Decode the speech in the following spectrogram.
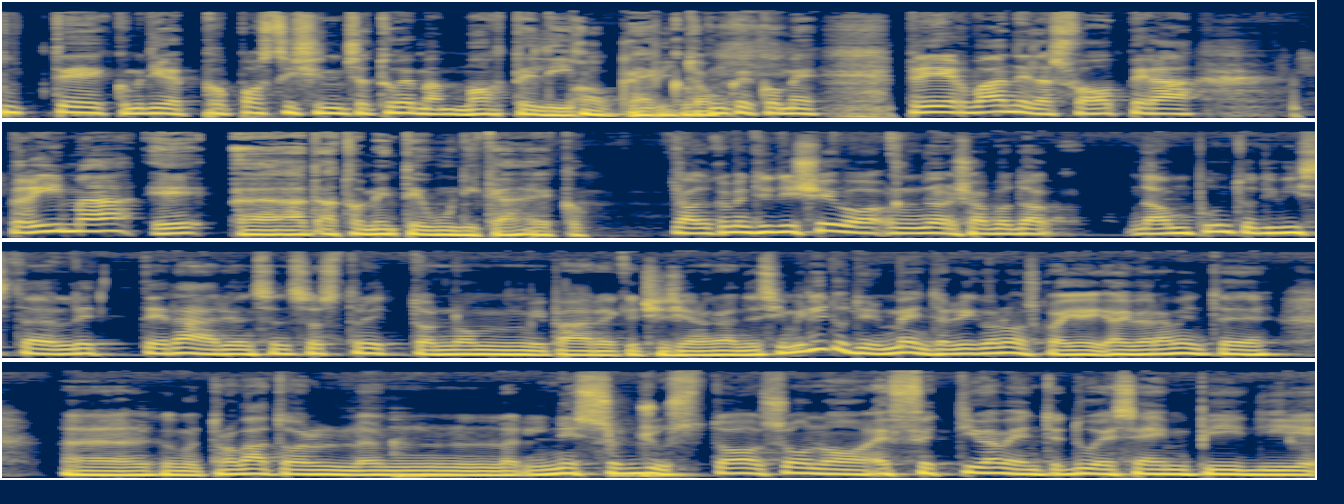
tutte come dire proposte sceneggiature ma morte lì. Ecco, comunque come Player One è la sua opera prima e eh, attualmente unica ecco. No, come ti dicevo diciamo, da, da, un punto di vista letterario in senso stretto non mi pare che ci siano grandi similitudini mentre riconosco hai, hai veramente eh, trovato il, il, il, nesso giusto sono effettivamente due esempi di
